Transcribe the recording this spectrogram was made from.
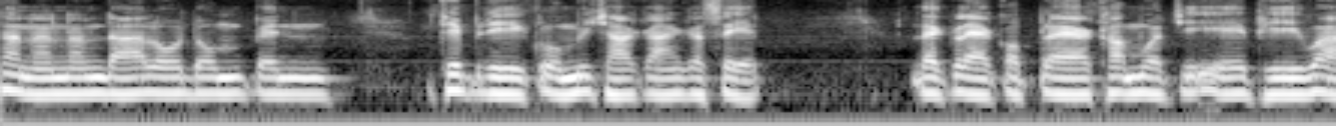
ท่านอนันดาโลดมเป็นทิบดีกรมวิชาการเกษตรแรกๆก็แปลคำว่า GAP ว่า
